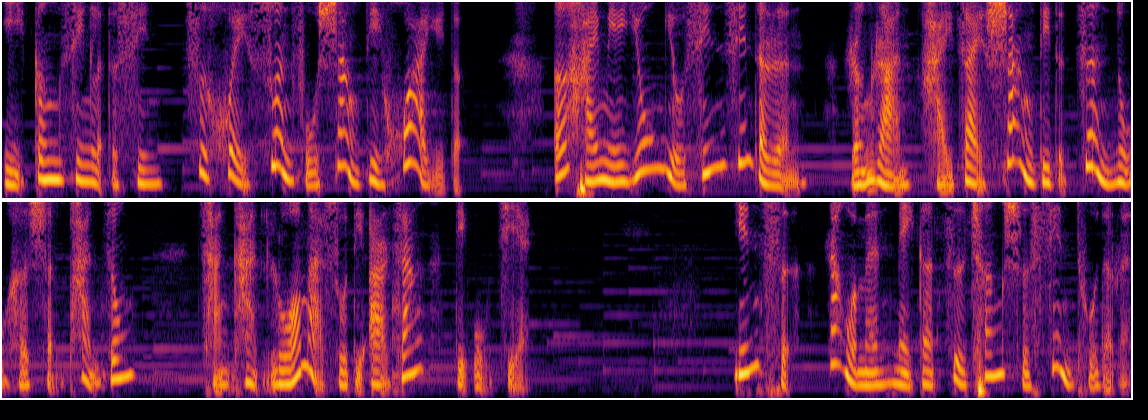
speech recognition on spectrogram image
已更新了的心是会顺服上帝话语的；而还没拥有新心的人，仍然还在上帝的震怒和审判中。参看罗马书第二章第五节。因此，让我们每个自称是信徒的人，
